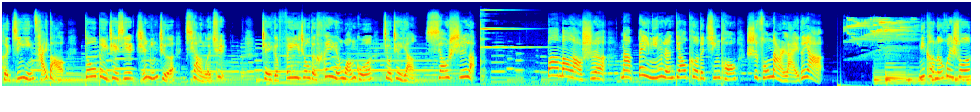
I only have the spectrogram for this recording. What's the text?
和金银财宝都被这些殖民者抢了去。这个非洲的黑人王国就这样消失了。棒棒老师，那贝宁人雕刻的青铜是从哪儿来的呀？你可能会说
